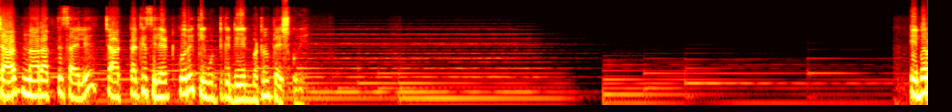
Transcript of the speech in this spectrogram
চার্ট না রাখতে চাইলে চার্টটাকে সিলেক্ট করে কিবোর্ড থেকে ডিলিট বাটন প্রেস করি। এবার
